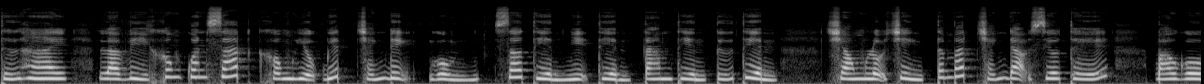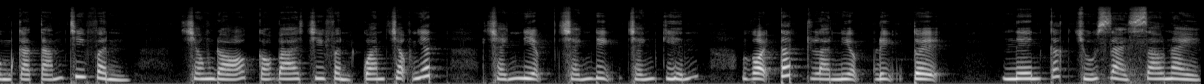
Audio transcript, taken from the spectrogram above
thứ hai là vì không quan sát, không hiểu biết chánh định gồm sơ thiền, nhị thiền, tam thiền, tứ thiền. Trong lộ trình tâm bắt chánh đạo siêu thế, bao gồm cả tám chi phần, trong đó có ba chi phần quan trọng nhất, chánh niệm, chánh định, chánh kiến, gọi tắt là niệm định tuệ. Nên các chú giải sau này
